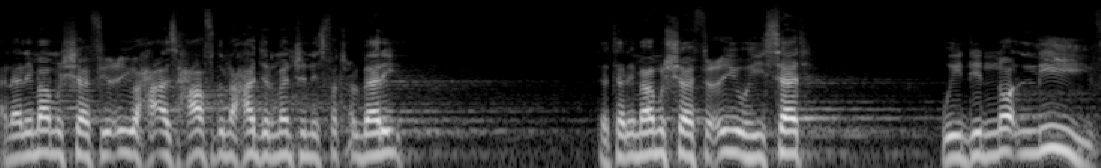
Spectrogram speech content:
And Imam al-Shafi'i, as Hafid ibn Hajar mentioned in his Fath al-Bari, that Imam al-Shafi'i, he said, we did not leave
